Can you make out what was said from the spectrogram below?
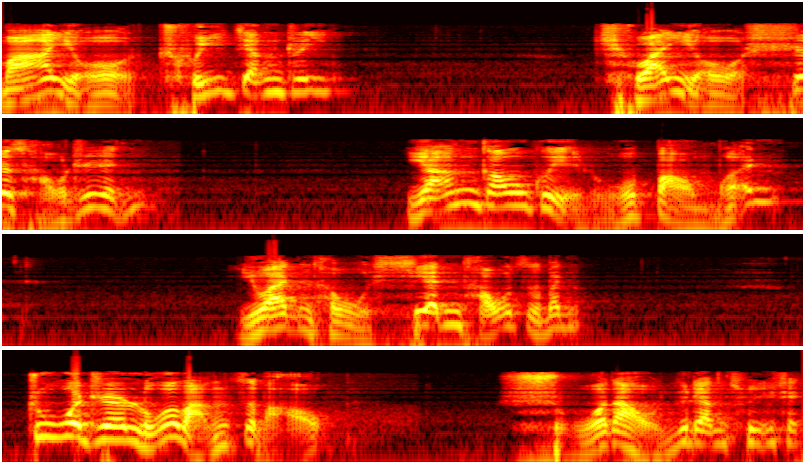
马有垂缰之意，犬有食草之人。羊羔跪乳报母恩，源头仙桃自奔，捉之罗网自保。说到余粮村身，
